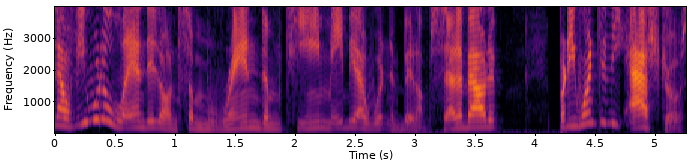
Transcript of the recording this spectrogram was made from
Now, if he would have landed on some random team, maybe I wouldn't have been upset about it. But he went to the Astros.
